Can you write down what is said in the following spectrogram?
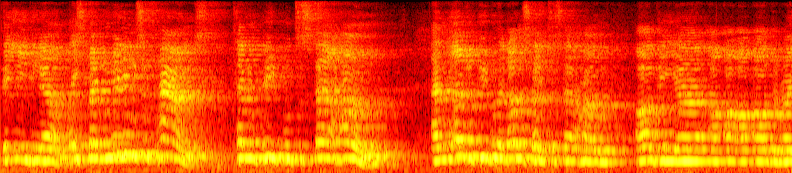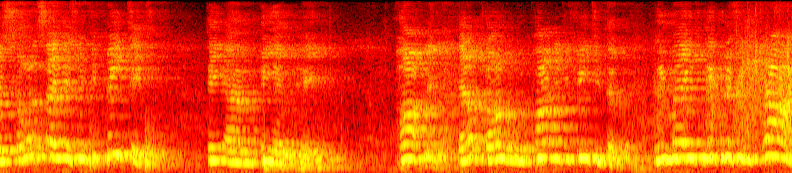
the EDL. They spend millions of pounds telling people to stay at home, and the only people that don't say to stay at home are the, uh, are, are, are, the racists. I want to say this, we defeated the um, BNP. Partly. They're not gone, but we partly defeated them. We made Nick Griffin cry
